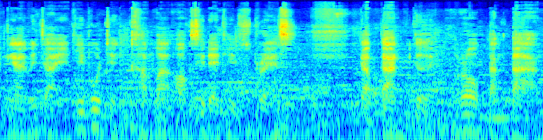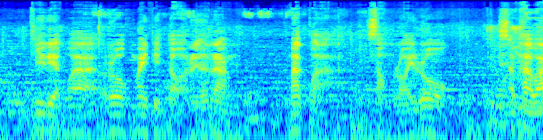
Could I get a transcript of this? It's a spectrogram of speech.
นงานวิจัยที่พูดถึงคำว่า oxidative stress กับการเกิดโรคต่างๆ ที่เรียกว่าโรคไม่ติดต่อเรื้อรังมากกว่า 200 โรค สภาวะ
